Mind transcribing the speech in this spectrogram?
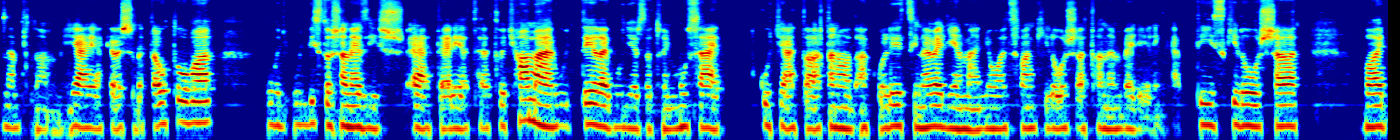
nem tudom, járjál kevesebbet autóval, úgy, úgy biztosan ez is elterjedhet, hogy ha már úgy tényleg úgy érzed, hogy muszáj kutyát tartanod, akkor léci, ne vegyél már 80 kilósat, hanem vegyél inkább 10 kilósat, vagy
